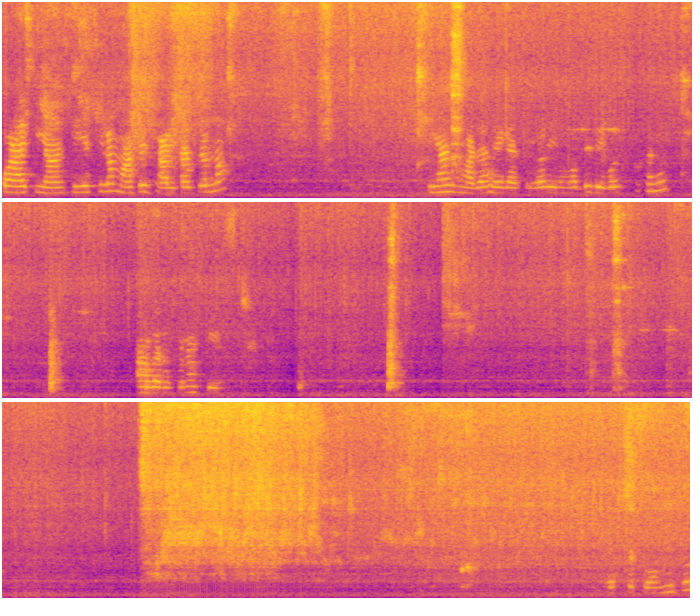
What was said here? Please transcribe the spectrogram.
কড়াই পেঁয়াজ দিয়েছিলাম মাছের ঝালটার জন্য। পেঁয়াজ ভাজা হয়ে গেছে। এবার এর মধ্যে দেবো একটুখানি আদা রসুনের পেস্ট একটা টমেটো।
